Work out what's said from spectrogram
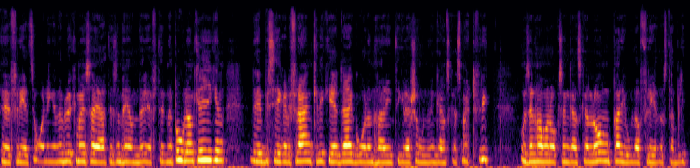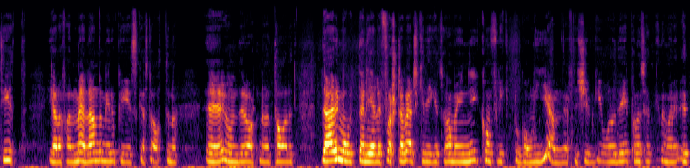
eh, fredsordningen. Då brukar man ju säga att det som händer efter Napoleonkrigen, det besegrade Frankrike, där går den här integrationen ganska smärtfritt. Och sen har man också en ganska lång period av fred och stabilitet, i alla fall mellan de europeiska staterna eh, under 1800-talet. Däremot när det gäller första världskriget så har man ju en ny konflikt på gång igen efter 20 år och det är på något sätt man ett,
